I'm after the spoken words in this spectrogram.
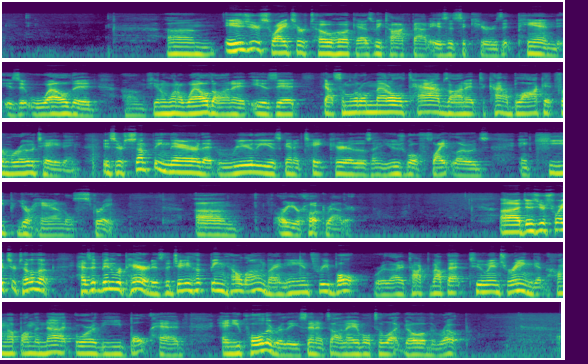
Um, is your Schweizer tow hook, as we talked about, is it secure? Is it pinned? Is it welded? Um, if you don't want to weld on it, is it got some little metal tabs on it to kind of block it from rotating? Is there something there that really is going to take care of those unusual flight loads and keep your handle straight? Um, or your hook, rather. Uh, does your Schweizer tow hook has it been repaired? Is the J hook being held on by an AN3 bolt? Where I talked about that two inch ring getting hung up on the nut or the bolt head, and you pull the release and it's unable to let go of the rope.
